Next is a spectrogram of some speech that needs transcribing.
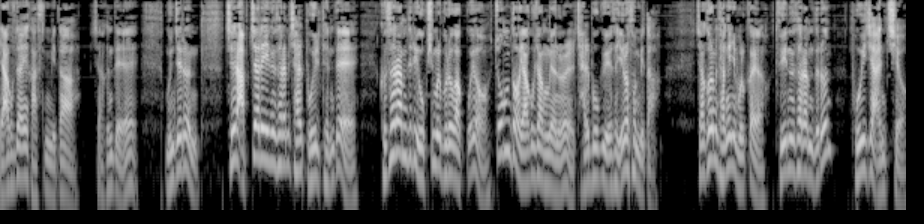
야구장에 갔습니다. 자, 근데 문제는 제일 앞자리에 있는 사람이 잘 보일 텐데 그 사람들이 욕심을 부려갖고요. 좀 더 야구 장면을 잘 보기 위해서 일어섭니다. 자, 그러면 당연히 뭘까요? 뒤에 있는 사람들은 보이지 않지요.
